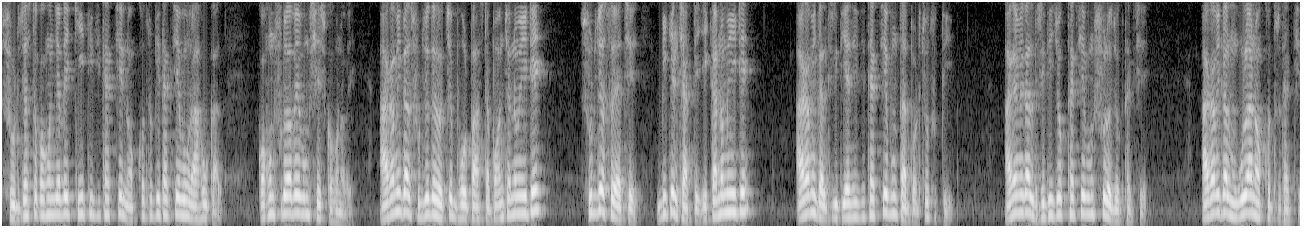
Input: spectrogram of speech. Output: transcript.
সূর্যাস্ত কখন যাবে? কী তিথি থাকছে? নক্ষত্র কী থাকছে? এবং রাহুকাল কখন শুরু হবে এবং শেষ কখন হবে? আগামীকাল সূর্যোদয় হচ্ছে ভোর পাঁচটা পঞ্চান্ন মিনিটে, সূর্যাস্ত যাচ্ছে বিকেল চারটে একান্ন মিনিটে, আগামীকাল তৃতীয়া তিথি থাকছে এবং তারপর চতুর্থী। আগামীকাল ধৃতি যোগ থাকছে এবং সুরযোগ থাকছে। আগামীকাল মূলা নক্ষত্র থাকছে।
